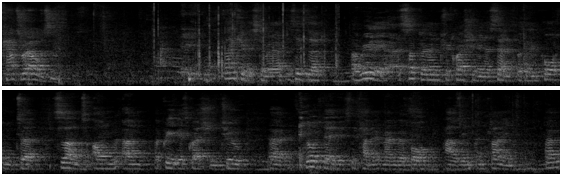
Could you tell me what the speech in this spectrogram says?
Councillor Elderson. Thank you, Mr Mayor. This is a, a really a supplementary question in a sense, but an important uh, slant on um, a previous question to uh, George Davies, the Cabinet Member for Housing and Planning. Um,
